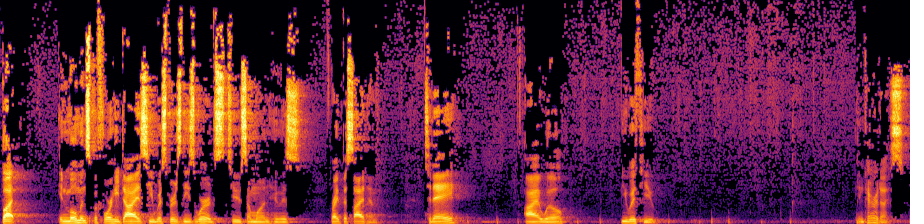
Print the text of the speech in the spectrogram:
But in moments before he dies, he whispers these words to someone who is right beside him. Today, I will be with you in paradise.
